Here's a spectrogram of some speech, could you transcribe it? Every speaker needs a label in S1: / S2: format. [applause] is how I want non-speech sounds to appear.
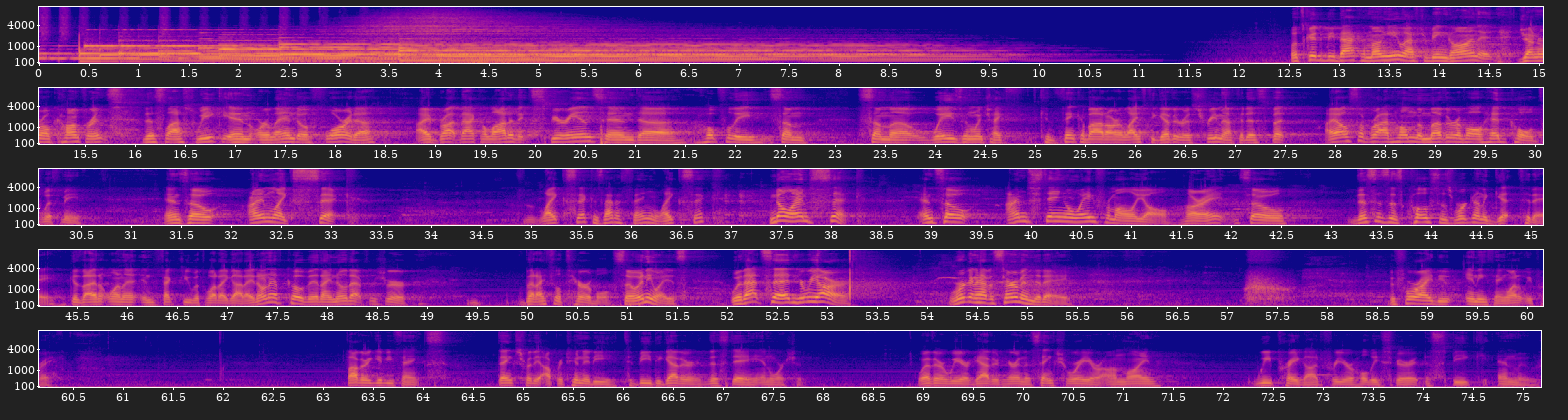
S1: Well, it's good to be back among you after being gone at General Conference this last week in Orlando, Florida. I brought back a lot of experience and uh, hopefully some, some uh, ways in which I can think about our life together as Free Methodists, but I also brought home the mother of all head colds with me. And so I'm like sick. Like sick? Is that a thing? Like sick? No, I'm sick. And so I'm staying away from all y'all, all right? So this is as close as we're going to get today because I don't want to infect you with what I got. I don't have COVID, I know that for sure, but I feel terrible. So, anyways, with that said, here we are. We're going to have a sermon today. Before I do anything, why don't we pray? Father, we give you thanks. Thanks for the opportunity to be together this day in worship. Whether we are gathered here in the sanctuary or online, we pray, God, for your Holy Spirit to speak and move.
